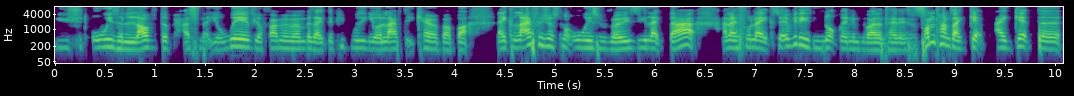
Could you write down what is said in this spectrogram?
you should always love the person that you're with, your family members, like the people in your life that you care about. But like life is just not always rosy like that. And I feel like so every day is not going to be Valentine's Day. So sometimes I get I get the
